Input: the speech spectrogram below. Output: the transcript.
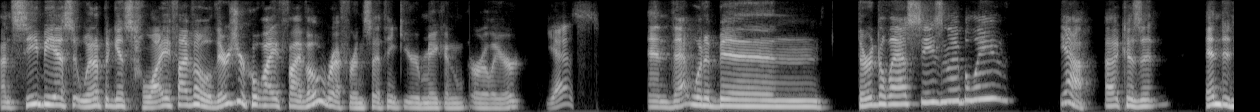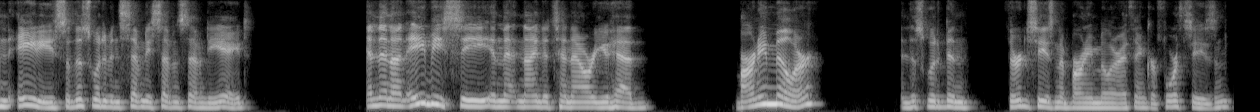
On CBS, it went up against Hawaii Five O. There's your Hawaii Five O reference. I think you were making earlier. Yes, and that would have been third to last season, I believe. Yeah, because uh, it ended in 80, so this would have been 77, 78. And then on ABC in that nine to 10 hour, you had Barney Miller, and this would have been third season of Barney Miller, I think, or fourth season.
